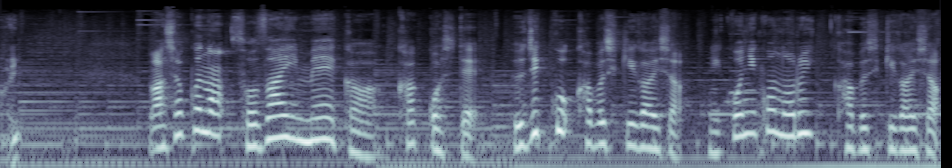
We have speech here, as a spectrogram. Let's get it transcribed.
はい。和食の素材メーカーかっこして藤子株式会社ニコニコのるい株式会社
